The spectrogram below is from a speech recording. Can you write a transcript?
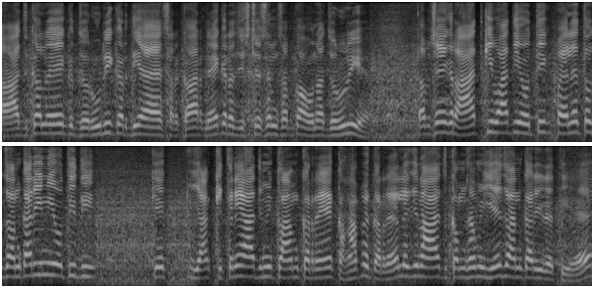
आजकल एक ज़रूरी कर दिया है सरकार ने कि रजिस्ट्रेशन सबका होना ज़रूरी है। तब से एक राहत की बात ये होती है कि पहले तो जानकारी नहीं होती थी कि यहाँ कितने आदमी काम कर रहे हैं कहाँ पे कर रहे हैं लेकिन आज कम से कम ये जानकारी रहती है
